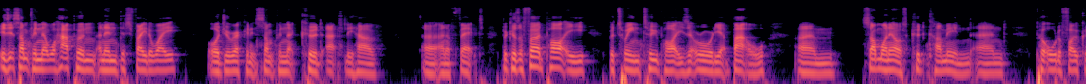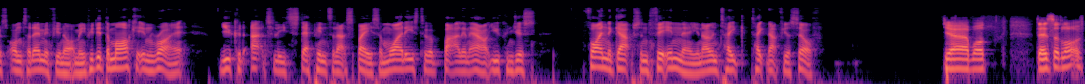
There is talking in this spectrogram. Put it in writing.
is it something that will happen and then just fade away, or do you reckon it's something that could actually have uh, an effect? Because a third party between two parties that are already at battle um, someone else could come in and put all the focus onto them. If you know what I mean. If you did the marketing right, you could actually step into that space. And while these two are battling out, you can just find the gaps and fit in there, you know, and take take that for yourself. Yeah, well, there's a lot of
